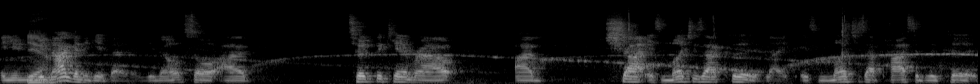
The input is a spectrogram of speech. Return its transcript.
and you're, yeah. you're not going to get better you know so i took the camera out i shot as much as I could, like as much as I possibly could.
